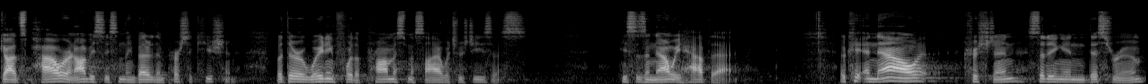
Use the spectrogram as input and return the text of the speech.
God's power, and obviously something better than persecution. But they were waiting for the promised Messiah, which was Jesus. He says, and now we have that. Okay, and now, Christian, sitting in this room,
